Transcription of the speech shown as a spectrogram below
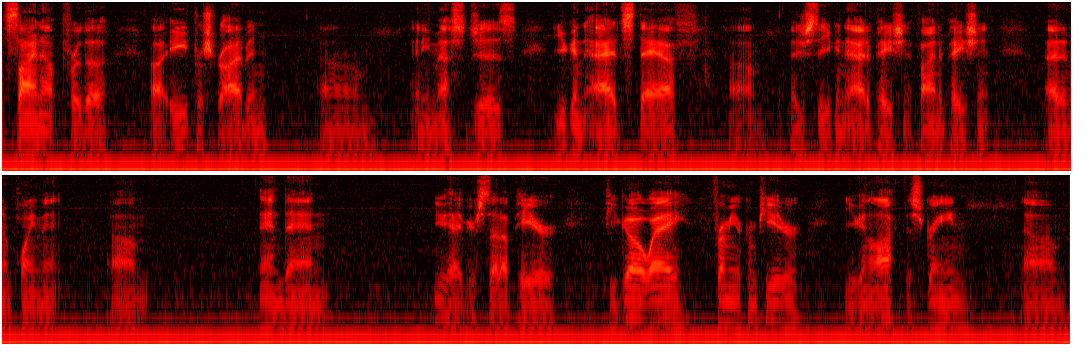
sign up for the uh, e-prescribing um, any messages. You can add staff. Um, as you see, you can add a patient, find a patient, add an appointment, um, and then you have your setup here. If you go away from your computer, you can lock the screen. Um,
